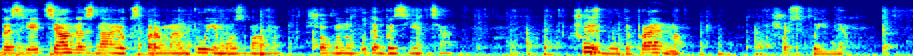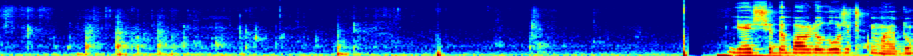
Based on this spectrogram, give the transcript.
Без яйця не знаю, експериментуємо з вами, що воно буде без яйця. Щось буде, правильно? Щось вийде. Я ще добавлю ложечку меду.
